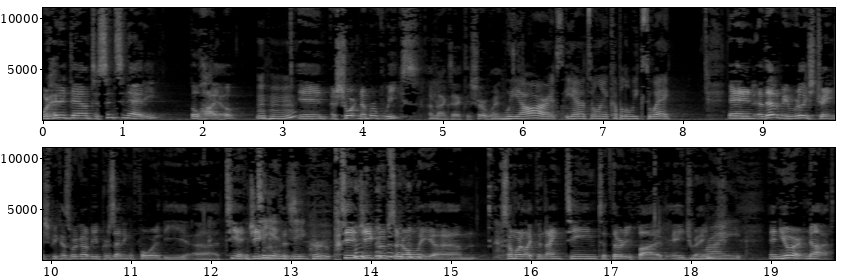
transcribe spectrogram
we're headed down to Cincinnati, Ohio, in a short number of weeks. I'm not exactly sure when. We are. It's yeah. It's only a couple of weeks away. and that'll be really strange because we're going to be presenting for the uh, TNG group. TNG group. TNG groups are normally um, somewhere like the 19 to 35 age range. Right. And you're not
